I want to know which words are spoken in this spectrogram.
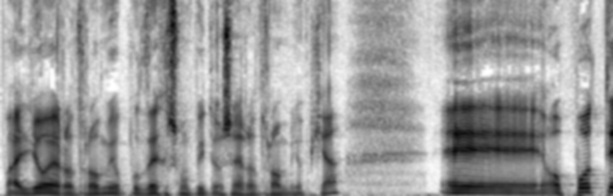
παλιό αεροδρόμιο που δεν χρησιμοποιείται ως αεροδρόμιο πια. Ε, οπότε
